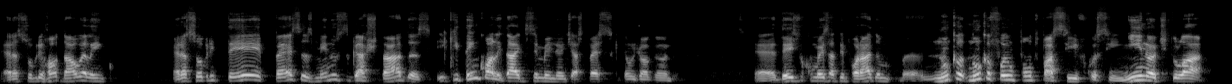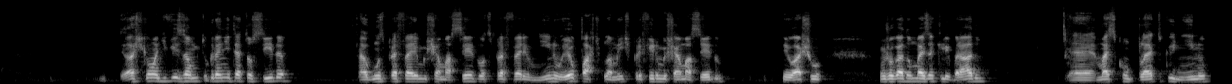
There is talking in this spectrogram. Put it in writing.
era sobre rodar o elenco. Era sobre ter peças menos desgastadas e que têm qualidade semelhante às peças que estão jogando. É, desde o começo da temporada, nunca, nunca foi um ponto pacífico. Assim. Nino é o titular. Eu acho que é uma divisão muito grande entre a torcida. Alguns preferem me chamar cedo, outros preferem o Nino. Eu, particularmente, prefiro me chamar cedo. Eu acho um jogador mais equilibrado é, mais completo que o Nino,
